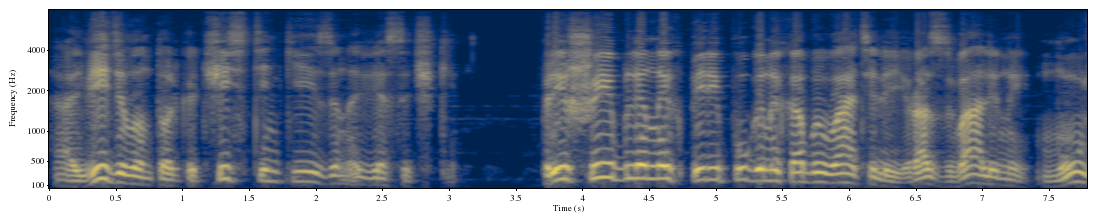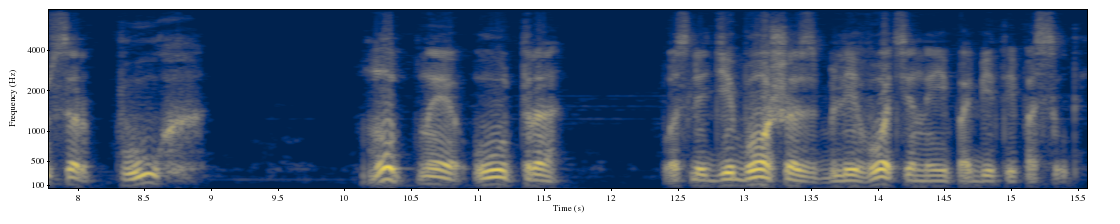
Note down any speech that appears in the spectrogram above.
А видел он только чистенькие занавесочки, пришибленных, перепуганных обывателей, развалины, мусор, пух. Мутное утро после дебоша с блевотиной и побитой посудой.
